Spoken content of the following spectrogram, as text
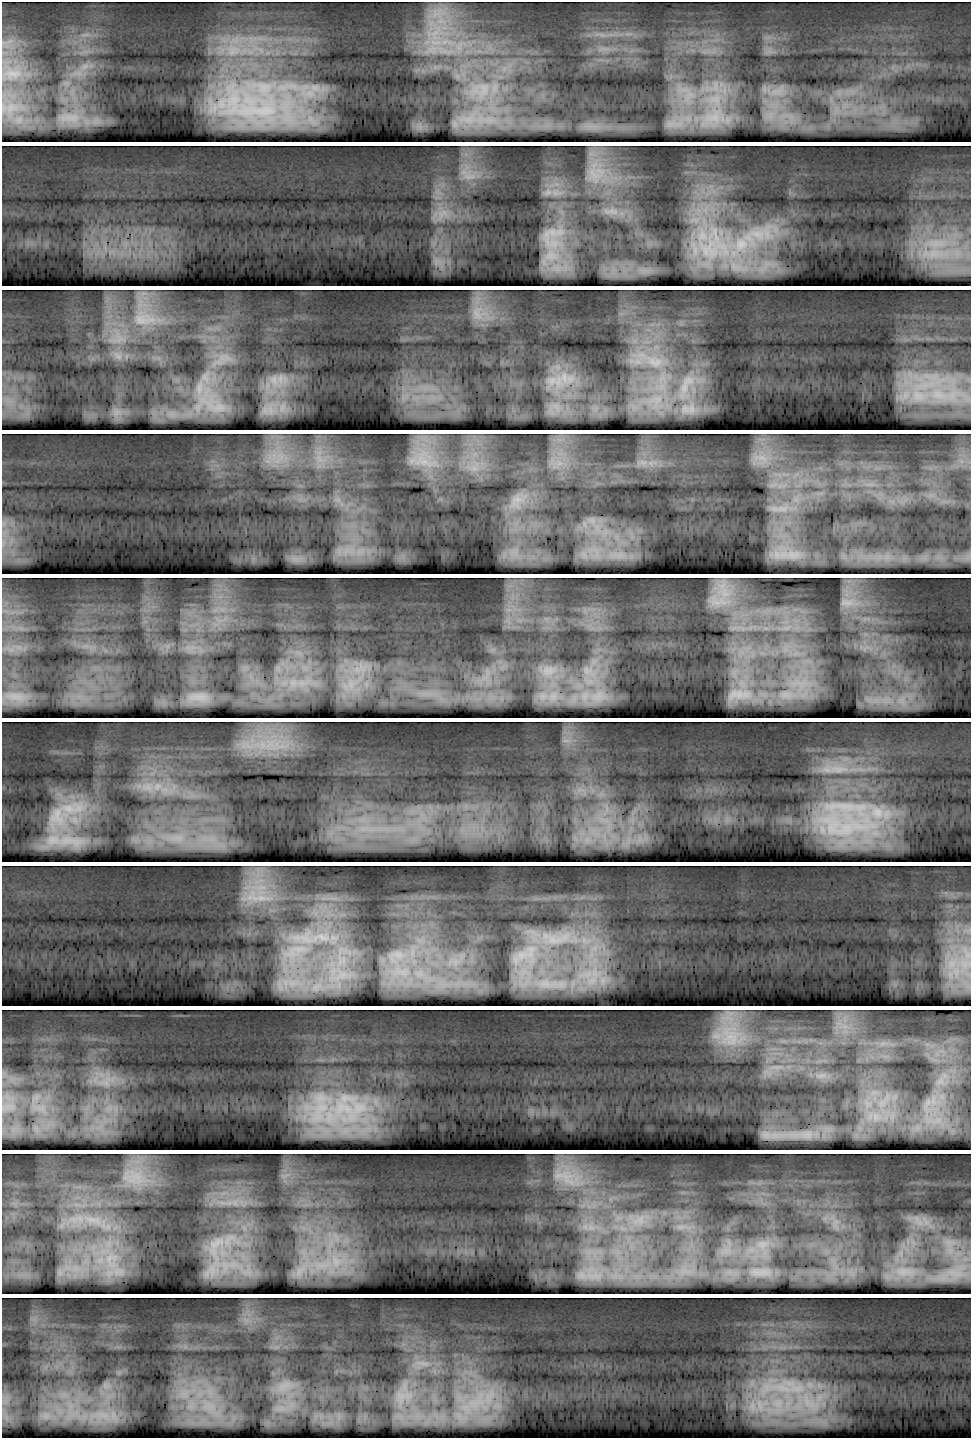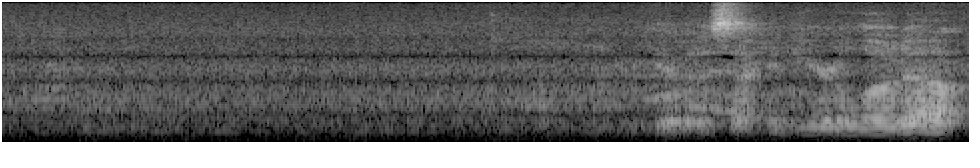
Hi everybody. Uh, just showing the buildup of my uh, Ubuntu powered uh, Fujitsu Lifebook. Uh, it's a convertible tablet. Um, as you can see it's got the screen swivels so you can either use it in a traditional laptop mode or swivel it, set it up to work as uh, a, a, tablet. Um, let me start out by, let me fire it up, get the power button there. Um, speed, it's not lightning fast, but uh, considering that we're looking at a four-year-old tablet, uh, there's nothing to complain about. Um, give it a second here to load up.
